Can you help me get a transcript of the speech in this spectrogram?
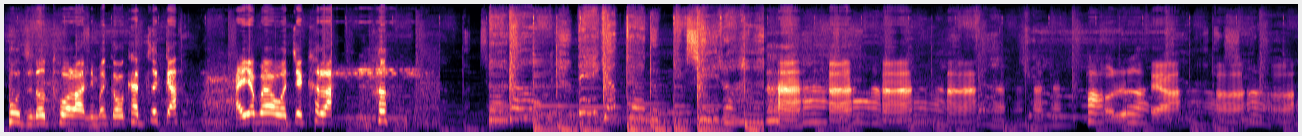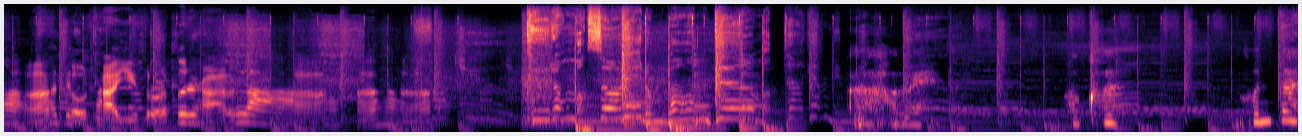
裤子都脱了，你们给我看这个，还要不要我接客啦？哼！啊啊啊啊！好热呀！啊啊啊！就差一撮孜然啦！啊啊！啊，好累，好困，混蛋！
